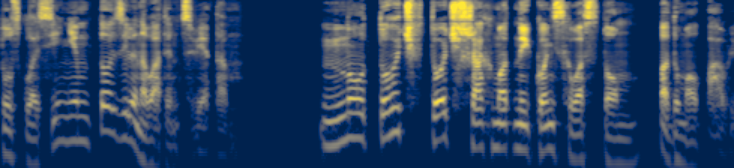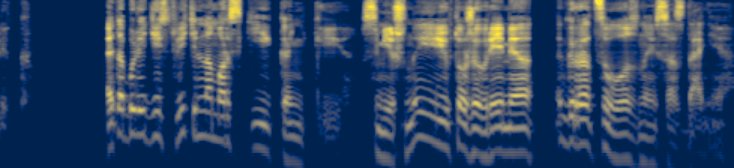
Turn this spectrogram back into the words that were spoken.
тускло-синим, то зеленоватым цветом. «Ну, точь-в-точь точь шахматный конь с хвостом», — подумал Павлик. Это были действительно морские коньки, смешные и в то же время грациозные создания.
